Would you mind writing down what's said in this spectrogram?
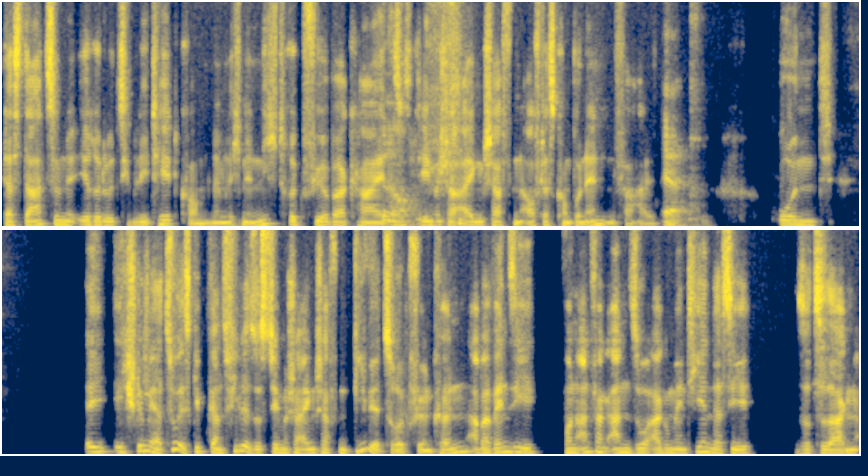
dass dazu eine Irreduzibilität kommt, nämlich eine Nichtrückführbarkeit genau. systemischer Eigenschaften auf das Komponentenverhalten. Ja. Und ich stimme ja zu, es gibt ganz viele systemische Eigenschaften, die wir zurückführen können, aber wenn Sie von Anfang an so argumentieren, dass Sie sozusagen,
